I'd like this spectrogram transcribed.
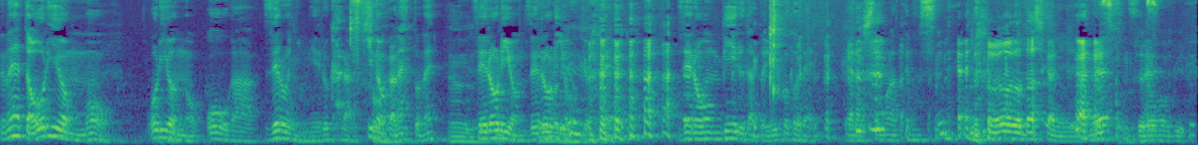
でなんやったらオリオンもオリオンの O がゼロに見えるから昨日からずっとねうん。ゼロリオンゼロリオンって言ってゼロオンビールだということでやらせてもらってますね、はい、なるほど確かにね。ゼロモビール。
